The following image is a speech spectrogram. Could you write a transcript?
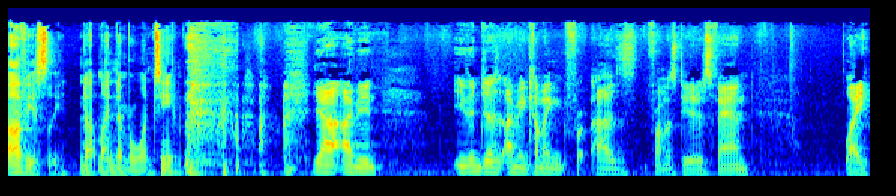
obviously not my number one team. yeah, I mean, even just I mean, coming for, as from a Steelers fan, like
